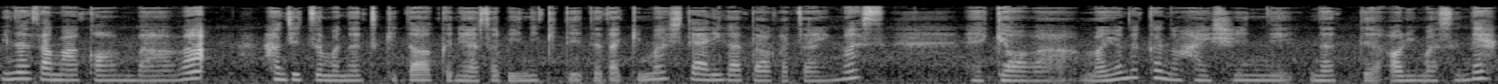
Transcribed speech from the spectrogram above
皆様こんばんは。本日も夏木トークに遊びに来ていただきましてありがとうございます、え、今日は真夜中の配信になっておりますね。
